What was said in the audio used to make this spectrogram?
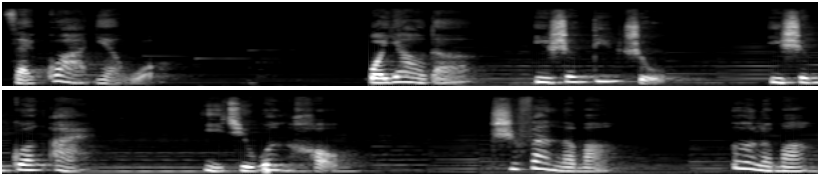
在挂念我。我要的。一声叮嘱，一声关爱，一句问候。吃饭了吗？饿了吗？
